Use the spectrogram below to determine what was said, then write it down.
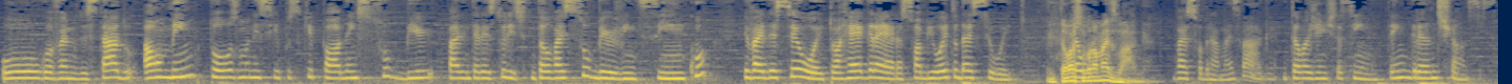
o governo do estado aumentou os municípios que podem subir para interesse turístico. Então vai subir 25 e vai descer 8. A regra era sobe 8, desce 8. Então vai então, sobrar mais vaga. Vai sobrar mais vaga. Então a gente, assim, tem grandes chances.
